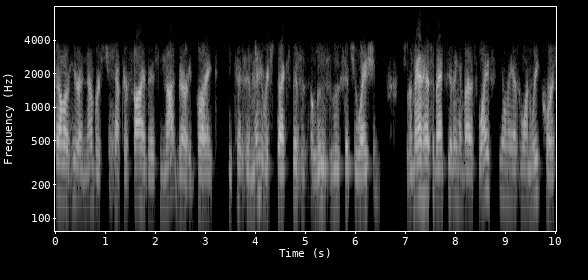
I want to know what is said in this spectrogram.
fellow here in Numbers chapter 5 is not very bright because, in many respects, this is a lose lose situation. So the man has a bad feeling about his wife. He only has one recourse.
